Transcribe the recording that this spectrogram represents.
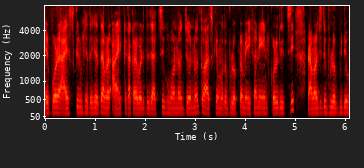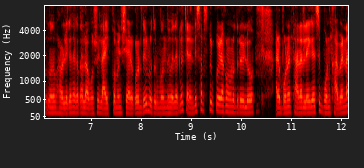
এরপরে আইসক্রিম খেতে খেতে আমরা আরেকটা কাকার বাড়িতে যাচ্ছি ঘুমানোর জন্য। তো আজকের মতো ব্লগটা আমি এখানে এন্ড করে দিচ্ছি। আর আমার যদি ব্লগ ভিডিও তোমাদের ভালো লেগে থাকে, তাহলে অবশ্যই লাইক কমেন্ট শেয়ার করে দিও। নতুন বন্ধু হয়ে থাকলে চ্যানেলটি সাবস্ক্রাইব করে রাখার অনুরোধ রইল। আর বোনের ঠান্ডা লেগেছে বোন খাবে না,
